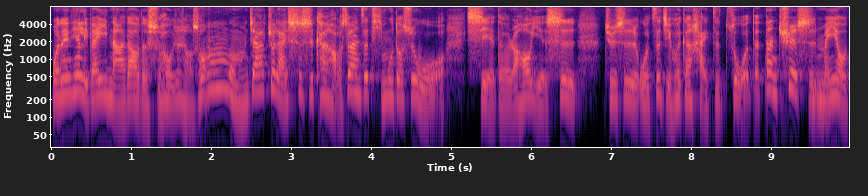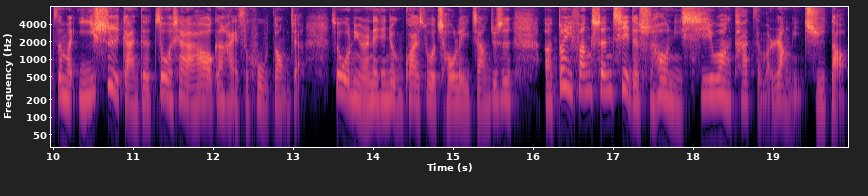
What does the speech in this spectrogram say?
我那天礼拜一拿到的时候，我就想说，嗯，我们家就来试试看好了。虽然这题目都是我写的，然后也是就是我自己会跟孩子做的，但确实没有这么仪式感的坐下来好好跟孩子互动这样。所以我女儿那天就很快速的抽了一张，就是呃，对方生气的时候，你希望他怎么让你知道？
